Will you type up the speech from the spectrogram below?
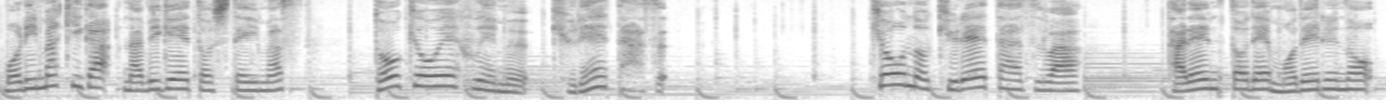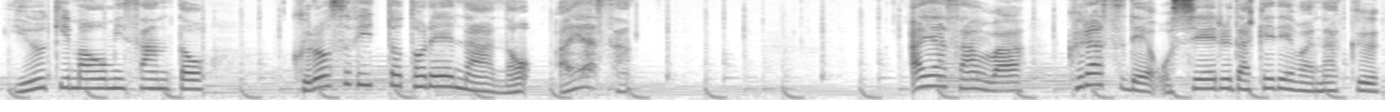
森牧がナビゲートしています。東京 FM キュレーターズ。今日のキュレーターズはタレントでモデルの結城真央美さんとクロスフィットトレーナーのあやさん。あやさんはクラスで教えるだけではなく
